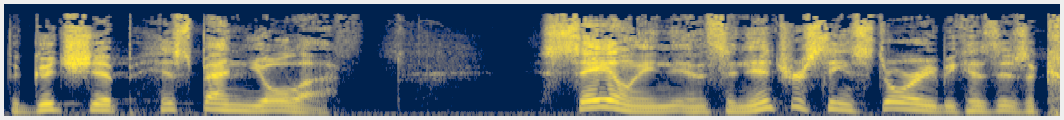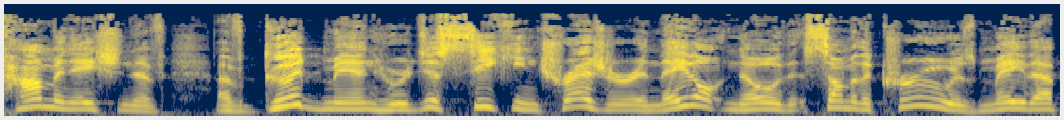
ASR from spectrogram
the good ship Hispaniola sailing, and it's an interesting story because there's a combination of, of good men who are just seeking treasure, and they don't know that some of the crew is made up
